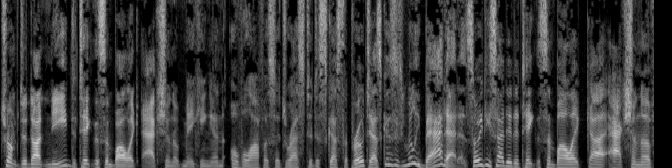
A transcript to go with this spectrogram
Trump did not need to take the symbolic action of making an Oval Office address to discuss the protest because he's really bad at it. So he decided to take the symbolic uh, action of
